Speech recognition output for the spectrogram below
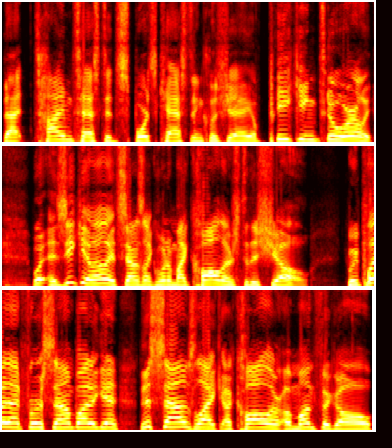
that time-tested sportscasting cliche of peaking too early. Well, Ezekiel Elliott sounds like one of my callers to the show. Can we play that first soundbite again? This sounds like a caller a month ago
